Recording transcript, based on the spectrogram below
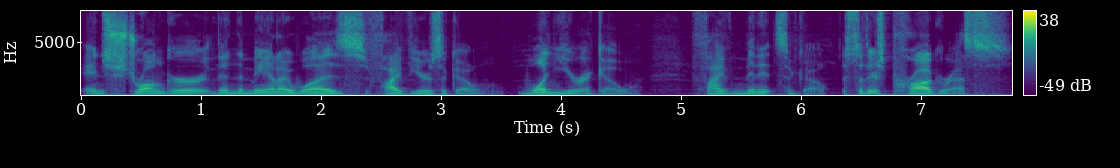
and stronger than the man I was five years ago, one year ago, five minutes ago. So there's progress.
